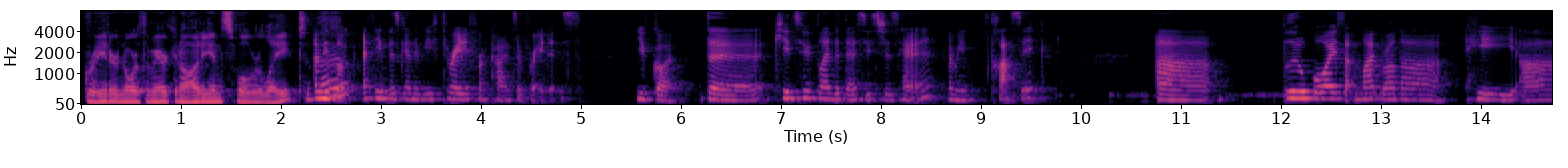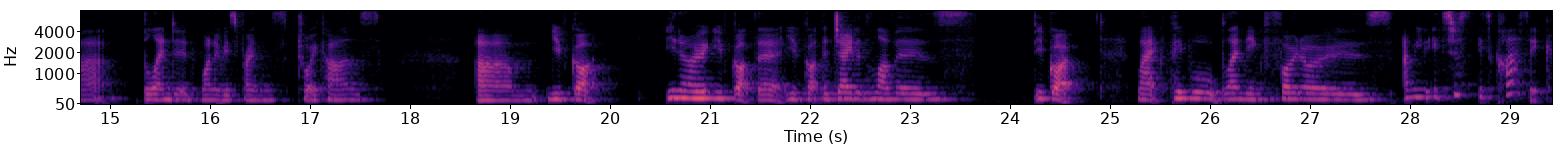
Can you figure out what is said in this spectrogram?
greater North American audience will relate to I mean, look, I think there's going to be three different kinds of readers. You've got the kids who blended their sister's hair. I mean, classic. Uh, little boys like my brother, he uh, blended one of his friends' toy cars. Um, you've got, you know, you've got the you've got the jaded lovers. You've got like people blending photos. I mean, it's just it's classic.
